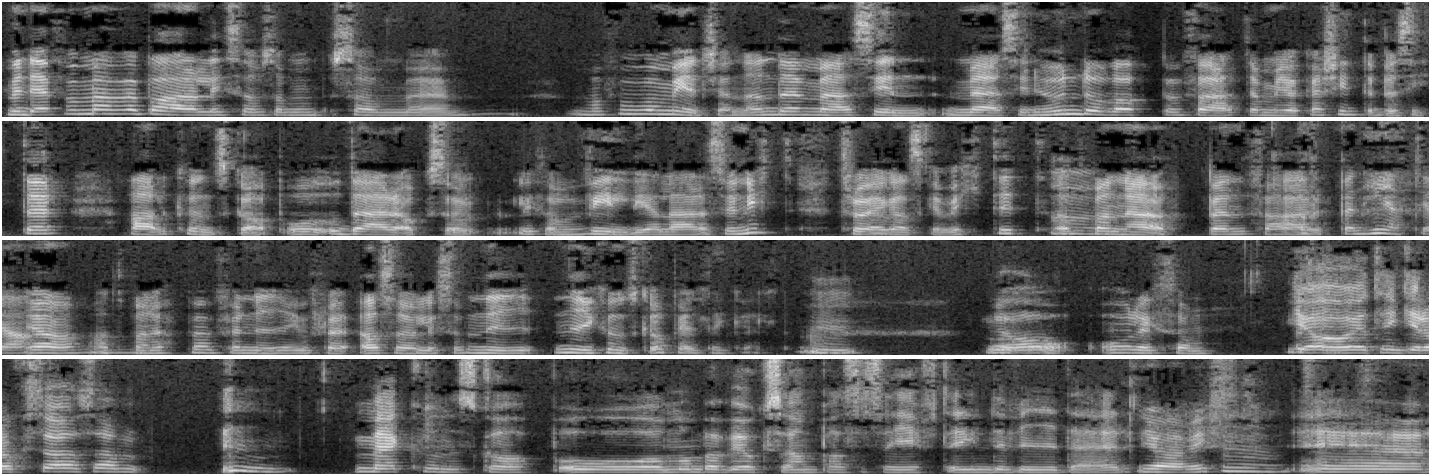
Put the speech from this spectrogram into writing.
Men där får man väl bara liksom som, som eh, man får vara medkännande med sin, med sin hund och vara öppen för att ja, men jag kanske inte besitter all kunskap och, och där också liksom vilja lära sig nytt tror jag är ganska viktigt. Att man är öppen för Öppenhet ja. Ja, att man är öppen för ny, influ- alltså liksom ny, ny kunskap helt enkelt. Ja. Och, och liksom Ja, och jag tänker också som med kunskap och man behöver ju också anpassa sig efter individer. Ja visst. Eh,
